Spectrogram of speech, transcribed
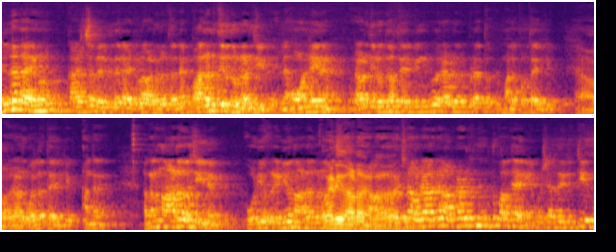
എല്ലാ കാര്യങ്ങളും കാഴ്ച പരിമിതരായിട്ടുള്ള ആളുകൾ തന്നെ പലയിടത്ത് ഇരുന്നുകൊണ്ടാണ് ചെയ്യുന്നത്. എല്ലാം ഓൺലൈനാണ് ഒരാൾ തിരുവനന്തപുരത്തായിരിക്കും ഒരാൾ ഇവിടെ മലപ്പുറത്തായിരിക്കും. ഒരാൾ കൊല്ലത്തായിരിക്കും. അങ്ങനെ. അങ്ങനെ നാടകം ചെയ്യുന്നുണ്ട്. ഓഡിയോ റേഡിയോ നാടകങ്ങൾ. റേഡിയോ നാടകങ്ങൾ, പക്ഷെ അവിടെ അവിടെ അവിടെ നിന്ന് പറഞ്ഞായിരിക്കും. പക്ഷെ അത് എഡിറ്റ് ചെയ്ത്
